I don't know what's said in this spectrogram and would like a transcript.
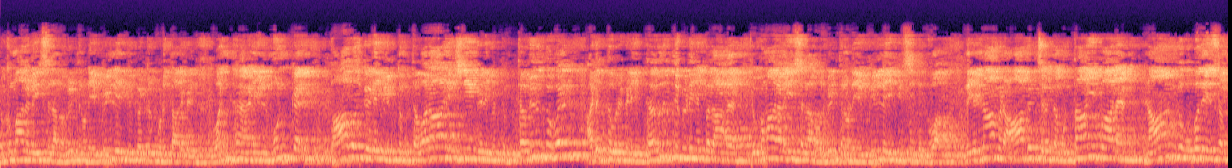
லுக்குமான் அலி இஸ்லாம் அவர்கள் தன்னுடைய பிள்ளைக்கு கற்றுக் கொடுத்தார்கள். வன்ஹனில் முன்கல் பாவங்களை விட்டும் தவறான விஷயங்களை விட்டும் தவிர்த்துகள் அடுத்தவர்களை தவிர்த்து விடு என்பதாக ருக்குமான் அலி இஸ்லாம் அவர்கள் தன்னுடைய பிள்ளைக்கு செய்த துவா. இதையெல்லாம் விட ஆகச் சிறந்த முத்தாய்ப்பான நான்கு உபதேசம்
